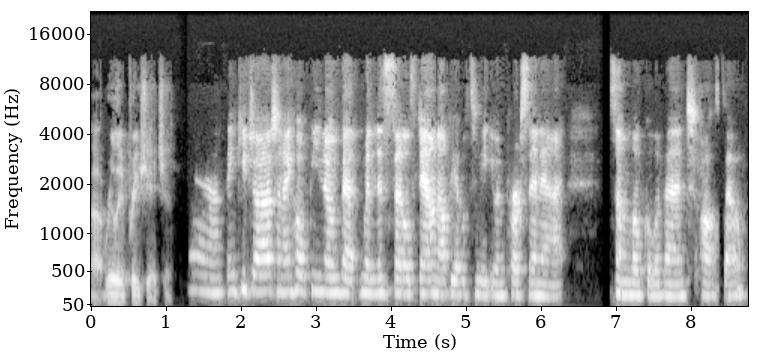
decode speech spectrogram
uh, really appreciate you. Yeah, thank you, Josh. And I hope you know that when this settles down, I'll be able to meet you in person at some local event also.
